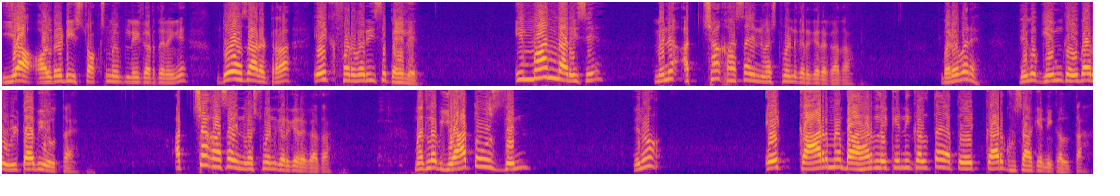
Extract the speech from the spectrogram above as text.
या ऑलरेडी स्टॉक्स में प्ले करते रहेंगे 2018 एक फरवरी से पहले, ईमानदारी से मैंने अच्छा खासा इन्वेस्टमेंट करके रखा था। बराबर है? देखो गेम कई बार उल्टा भी होता है। अच्छा खासा इन्वेस्टमेंट करके रखा था। मतलब या तो उस दिन यू नो एक कार में बाहर लेके निकलता या तो एक कार घुसा के निकलता।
